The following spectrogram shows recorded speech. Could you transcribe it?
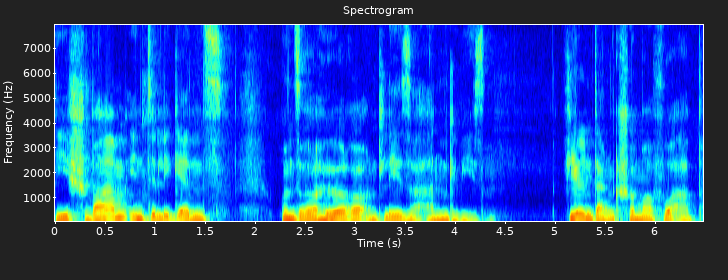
die Schwarmintelligenz unserer Hörer und Leser angewiesen. Vielen Dank schon mal vorab.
